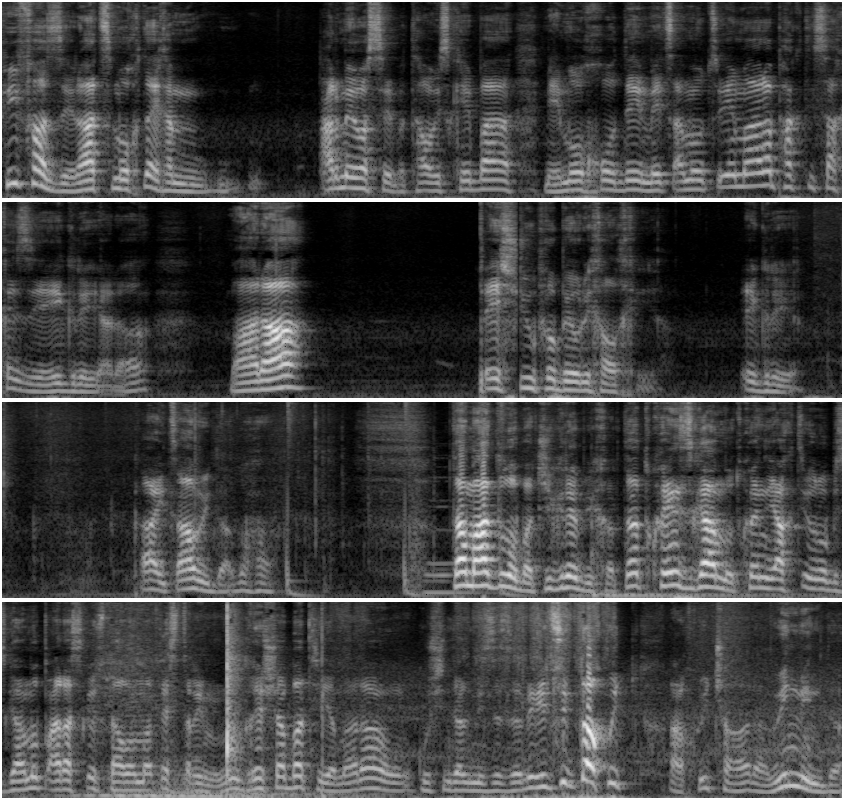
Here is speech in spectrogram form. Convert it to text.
FIFA-ზე რაც მოხდა, ეხლა არ მევასება თავის ქება, მე მოხოდე, მე წამოვწიე, მაგრამ ფაქტი სახეზეა ეგრეა რა. მარა პეში უფრო ბევრი ხალხია. ეგრეა. კაი, წავიდა, აჰა. და მადლობა, ჯიგრები ხართ და თქვენს გამო, თქვენი აქტიურობის გამო პარასკევს დავამატე სტრიმი. ნუ დღე შაბათია, მაგრამ გუშინდელ მიზეზები. იცით და ხვით, არა, ხვიჩა არა, ვინ მინდა?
